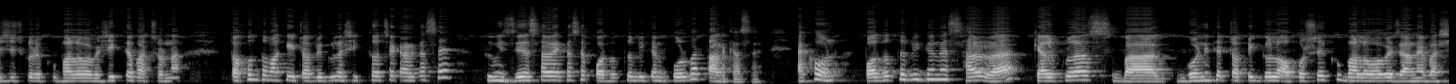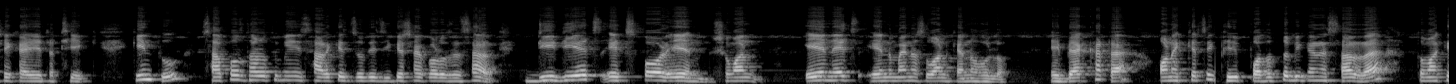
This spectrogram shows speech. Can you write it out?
বিশেষ করে খুব ভালোভাবে শিখতে পারছ না, তখন তোমাকে এই টপিকগুলো শিখতে হচ্ছে কার কাছে? তুমি যে স্যারের কাছে পদার্থবিজ্ঞান পড়বা, তার কাছে। এখন, পদার্থবিজ্ঞানের স্যাররা ক্যালকুলাস বা গণিতের টপিকগুলো অবশ্যই খুব ভালোভাবে জানে বা শেখায়, এটা ঠিক। কিন্তু সাপোজ ধরো তুমি স্যারকে যদি জিজ্ঞাসা করো যে, sir d d x x power n সমান n x n minus one কেন হলো? এই ব্যাখ্যাটা অনেক ক্ষেত্রে পদার্থবিজ্ঞানের স্যাররা তোমাকে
